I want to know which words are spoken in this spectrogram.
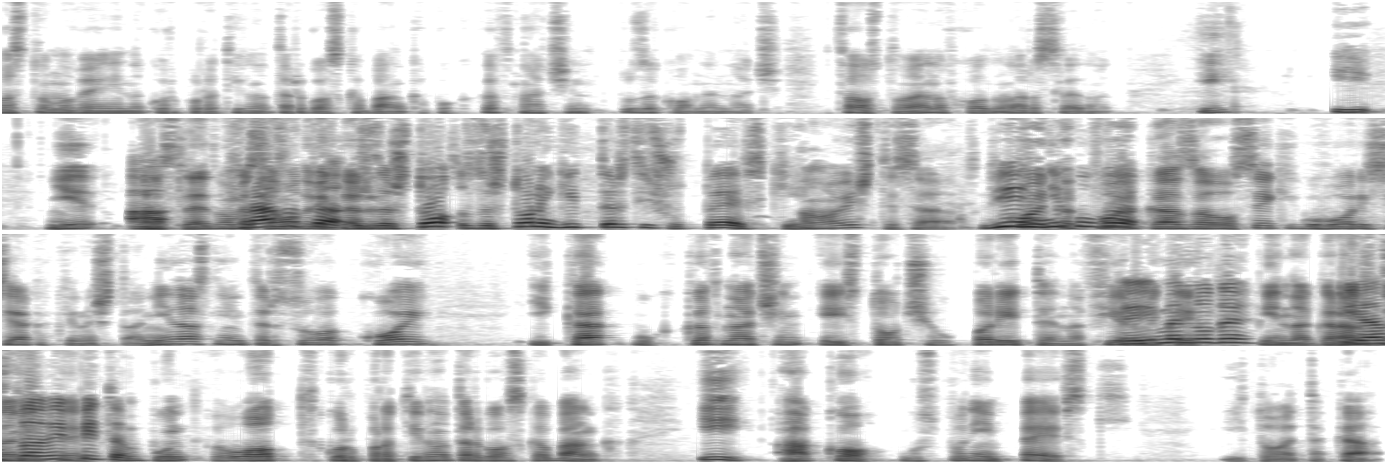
възстановени на Корпоративна търговска банка. По какъв начин? По законен начин. Това е установено в хода на разследването. И и ние а разследваме фразата, само да ви кажа... Защо, защо не ги търсиш от Певски? Ама вижте сега. Вие кой никога... какво е казал, всеки говори всякакви неща. Ние нас ни интересува кой и как, по какъв начин е източил парите на фирмите е, именно де. и на гражданите и ви от Корпоративна търговска банка. И ако господин Певски и то е така,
